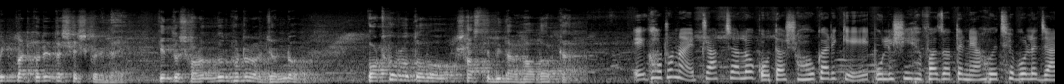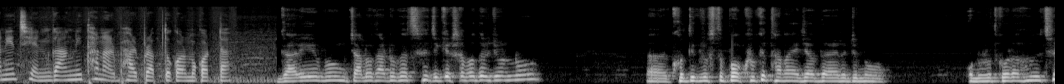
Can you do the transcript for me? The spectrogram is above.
মিটপাট করে এটা শেষ করে দেয়। কিন্তু সড়ক দুর্ঘটনার জন্য কঠোরতম শাস্তি বিধান হওয়া দরকার। এ ঘটনায় ট্রাক চালক ও তার সহকারীকে পুলিশি হেফাজতে নেওয়া হয়েছে বলে জানিয়েছেন গাংনী থানার ভারপ্রাপ্ত কর্মকর্তা। গাড়ি এবং চালক আটক আছে জিজ্ঞাসাবাদের জন্য। ক্ষতিগ্রস্ত পক্ষকে থানায় এজাহার দায়েরের জন্য অনুরোধ করা হয়েছে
